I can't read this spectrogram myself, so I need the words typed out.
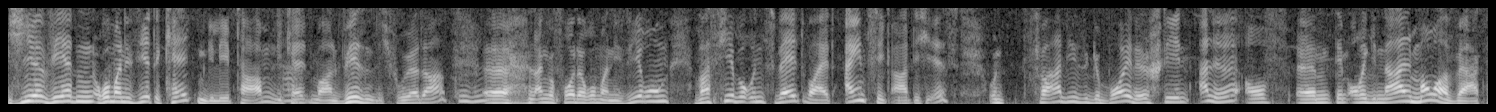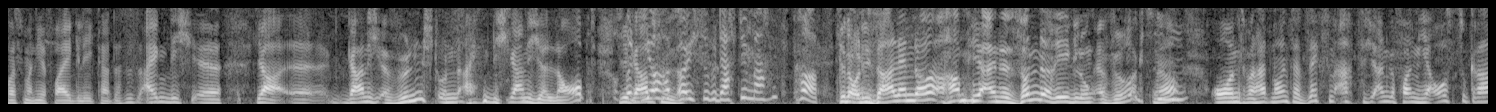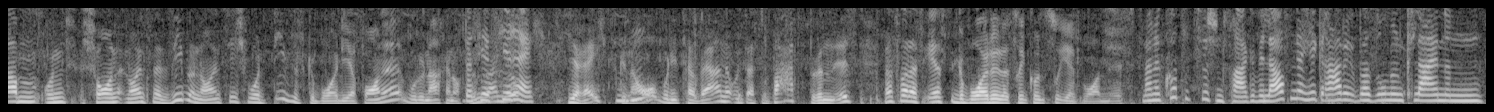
hier werden romanisierte Kelten gelebt haben. Die Kelten waren wesentlich früher da, äh, lange vor der Romanisierung. Was hier bei uns weltweit einzigartig ist, und zwar diese Gebäude stehen alle auf ähm, dem Originalmauerwerk, was man hier freigelegt hat. Das ist eigentlich äh, ja, äh, gar nicht erwünscht und eigentlich gar nicht erlaubt. Hier Und ihr eine habt euch so gedacht, wir machen es trotzdem. Genau, die Saarländer haben hier eine Sonderregelung erwirkt. Ne? Und man hat 1986 angefangen hier auszugraben und schon 1997 wurde dieses Gebäude hier vorne, wo du nachher noch Das drin jetzt sein hier wirst, rechts. Hier rechts, genau, wo die Taverne und das Bad drin ist. Das war das erste Gebäude, das rekonstruiert worden ist. Mal eine kurze Zwischenfrage. Wir laufen ja hier gerade über so einen kleinen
